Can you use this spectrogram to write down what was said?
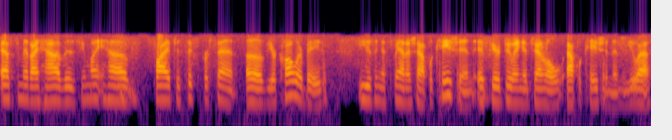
estimate I have is you might have five to six percent of your caller base using a Spanish application if you're doing a general application in the U.S.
